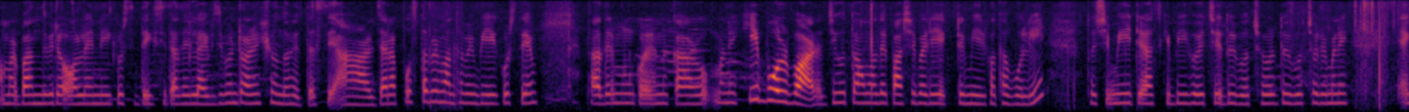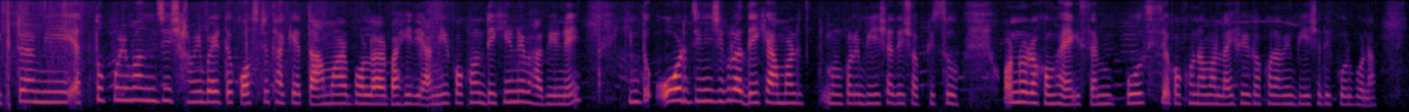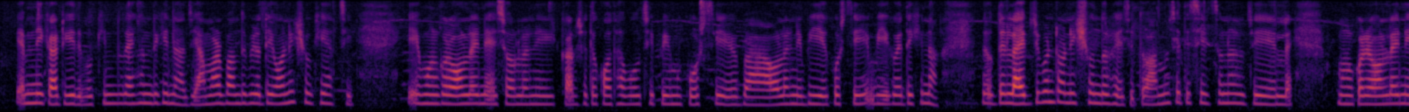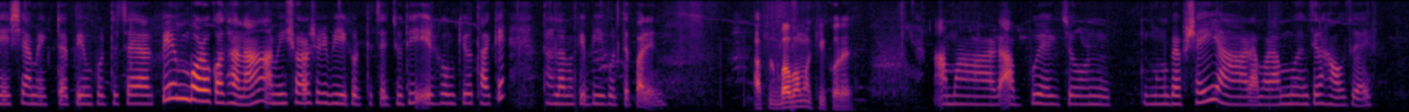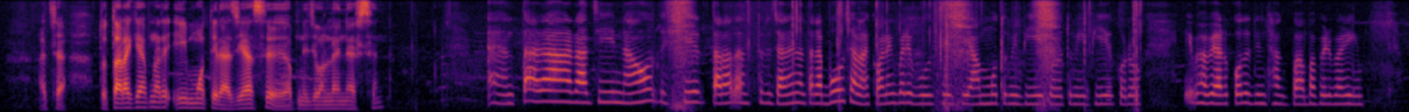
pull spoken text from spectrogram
আমার বান্ধবীরা অনলাইনে করছে দেখছি, তাদের লাইফ জীবনটা অনেক সুন্দর হইতেছে। আর যারা প্রস্তাবের মাধ্যমে বিয়ে করছে, তাদের মন করেন কারও মানে কি বলবার যেহেতু আমাদের পাশের বাড়ি একটা মেয়ের কথা বলি, তো সে মেয়েটার আজকে বিয়ে হয়েছে দুই বছর। দুই বছরে মানে একটা মেয়ে এত পরিমাণ যে স্বামীর বাড়িতে কষ্টে থাকে, তা আমার বলার বাহিরে আমি কখনো দেখিও নেই, ভাবিও নেই। কিন্তু ওর জিনিসগুলো দেখে আমার মনে করেন বিয়ে শাদী সব কিছু অন্যরকম হয়ে গেছে। আমি বলছি যে কখনো আমার লাইফে কখনো আমি বিয়ে শাদী করব না। এমনি কাটিয়ে দেবো। কিন্তু এখন দেখি না যে আমার বান্ধবীরা দিয়ে অনেক সুখী আছি। এই মনে করো অনলাইনে এসে অনলাইনে কারোর সাথে কথা বলছি, প্রেম করছে বা অনলাইনে বিয়ে করছে, বিয়ে করে দেখি না ওদের লাইফ জীবনটা অনেক সুন্দর হয়েছে। তো আমিও চাইতে সেই জন্য যে মনে করে অনলাইনে এসে আমি একটা প্রেম করতে চাই। আর প্রেম বড় কথা না, আমি সরাসরি বিয়ে করতে চাই। যদি এরকম কেউ থাকে, তাহলে আমাকে বিয়ে করতে পারেন। আপনার বাবা মা কি করে? আমার আব্বু একজন ব্যবসায়ী আর আমার আম্মু একজন হাউস ওয়াইফ আচ্ছা তো তারা কি আপনার এই মতে রাজি আছে? আপনি যে অনলাইনে আসছেন? তারা রাজি নাও সে তারা জানে না তারা বলছে আমাকে অনেকবারই বলছে যে আম্মু তুমি বিয়ে করো তুমি বিয়ে করো। এভাবে আর কতদিন থাকবা? বাপের বাড়ি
